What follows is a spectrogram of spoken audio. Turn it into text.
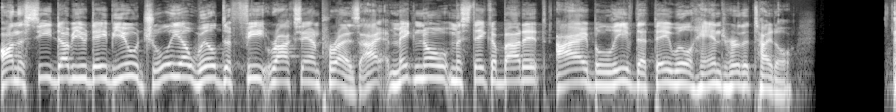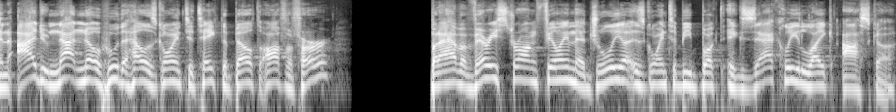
on the CW debut, Giulia will defeat Roxanne Perez. I make no mistake about it. I believe that they will hand her the title. And I do not know who the hell is going to take the belt off of her. But I have a very strong feeling that Giulia is going to be booked exactly like Asuka.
